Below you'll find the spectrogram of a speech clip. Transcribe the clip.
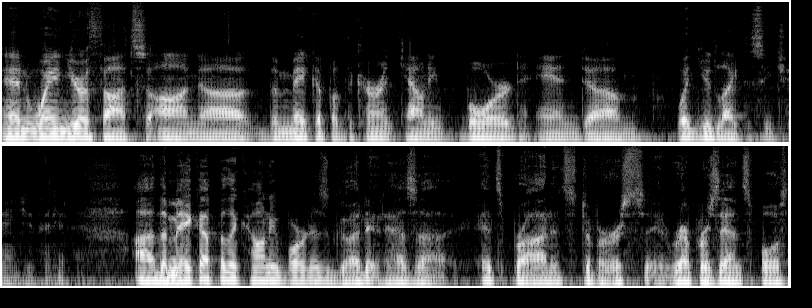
And Wayne, your thoughts on uh, the makeup of the current county board and um, what you'd like to see change, if anything. Uh, the makeup of the county board is good. It has a, it's broad, it's diverse. It represents both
